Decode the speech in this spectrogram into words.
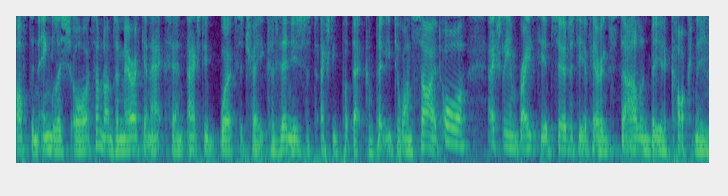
Often English or sometimes American accent actually works a treat because then you just actually put that completely to one side, or actually embrace the absurdity of hearing Stalin be a Cockney.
